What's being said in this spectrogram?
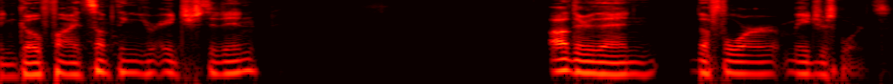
and go find something you're interested in other than the four major sports.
